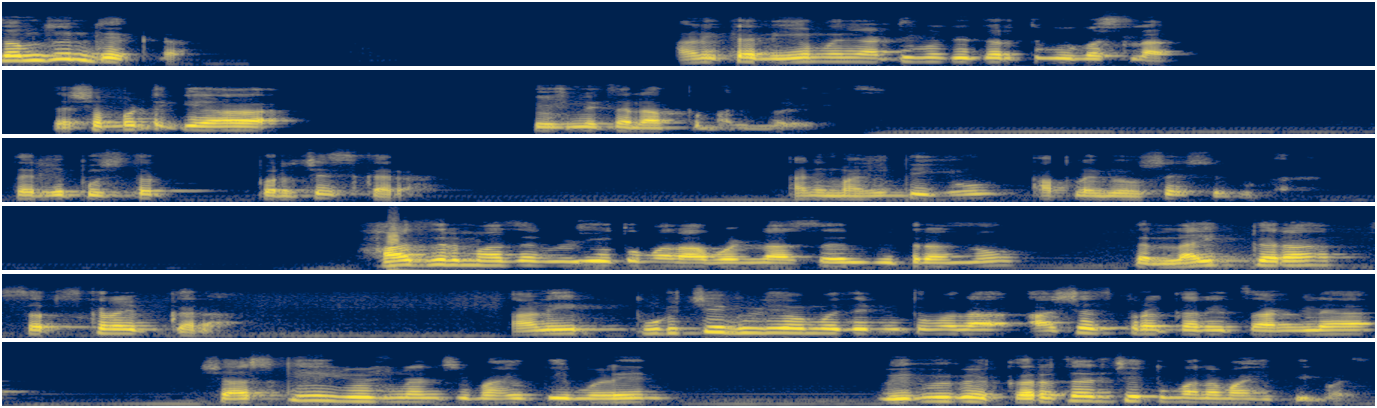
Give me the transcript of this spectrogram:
समजून घेतलं आणि त्या नियम आणि अटीमध्ये जर तुम्ही बसलात तर शंभर टक्के या योजनेचा लाभ तुम्हाला मिळेल तर हे पुस्तक परचेस करा. आणि माहिती घेऊन आपला व्यवसाय सुरू करा. हा जर माझा व्हिडिओ तुम्हाला आवडला असेल मित्रांनो तर लाईक करा सबस्क्राईब करा. आणि पुढच्या व्हिडिओमध्ये मी तुम्हाला अशाच प्रकारे चांगल्या शासकीय योजनांची माहिती मिळेल वेगवेगळ्या कर्जांची तुम्हाला माहिती मिळेल.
